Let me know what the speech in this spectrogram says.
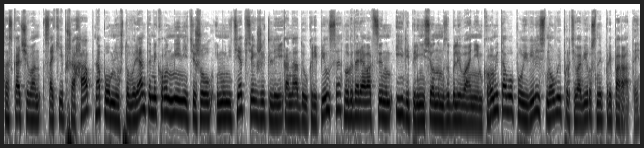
Саскачеван Сакиб Шахаб напомнил, что вариант омикрон менее тяжел, иммунитет всех жителей Канады укрепился благодаря вакцинам или перенесенным заболеваниям. Кроме того, появились новые противовирусные препараты.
